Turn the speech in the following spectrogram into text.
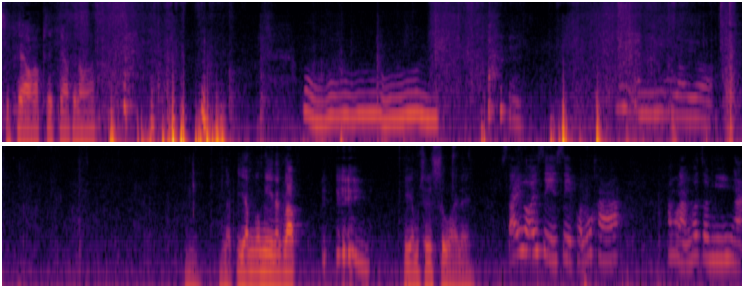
สีแคลครับ สีแคลพี่น้องนะนี่ อันนี้อะไรอะ แบบเอี้ยมก็มีนะครับ เอี้ยมสวยๆเลย ไซส์ร้อยสี่สิบค่ะลูกค้า ข้างหลังก็จะมีงะ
